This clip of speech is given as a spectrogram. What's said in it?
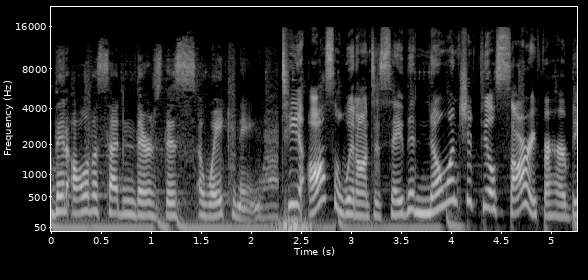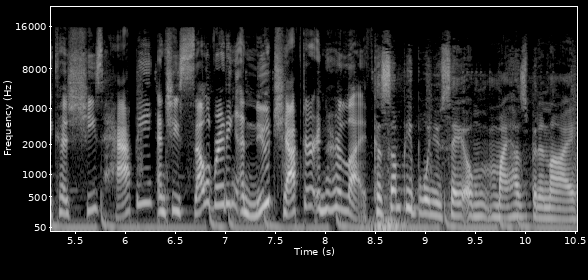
then all of a sudden there's this awakening. Wow. Tia also went on to say that no one should feel sorry for her because she's happy and she's celebrating a new chapter in her life. Because some people, when you say, oh, my husband and I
